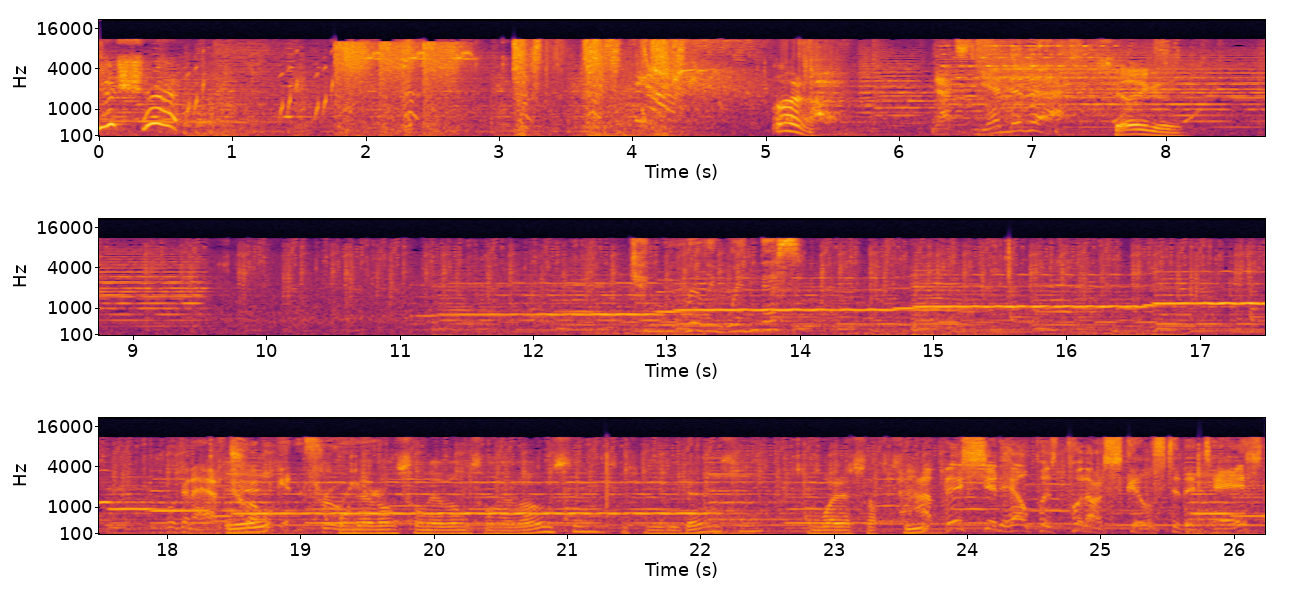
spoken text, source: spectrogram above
Yes, Voilà, c'est réglé. On here. avance, on avance, on avance. C'est une évidence. On voit la sortie. Now this should help us put our skills to the test.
